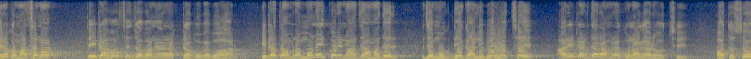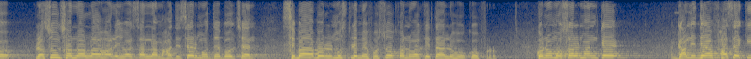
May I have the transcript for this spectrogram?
এরকম আছে না? তো এটা হচ্ছে জবানের আর একটা অপব্যবহার। এটা তো আমরা মনেই করি না যে আমাদের যে মুখ দিয়ে গালি বের হচ্ছে, আর এটার দ্বারা আমরা গুণাগার হচ্ছি। অথচ রসুল সাল্লাহ আলী সাল্লাম হাদিসের মধ্যে বলছেন, সিবাবুল মুসলিমে ফুসুকন ওয়া কিতালহু কুফর। কোনো মুসলমানকে গালি দেওয়া ফাঁসে কি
